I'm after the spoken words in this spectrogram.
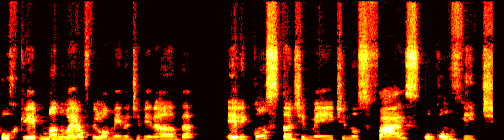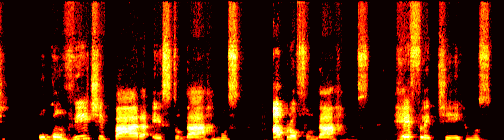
porque Manuel Filomeno de Miranda, ele constantemente nos faz o convite o convite para estudarmos, aprofundarmos, refletirmos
